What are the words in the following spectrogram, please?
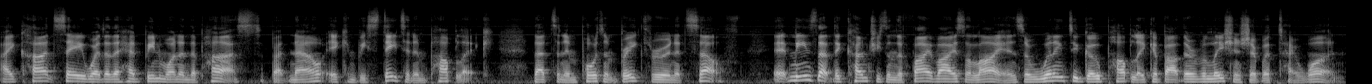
I can't say whether there had been one in the past, but now it can be stated in public. That's an important breakthrough in itself. It means that the countries in the Five Eyes Alliance are willing to go public about their relationship with Taiwan.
